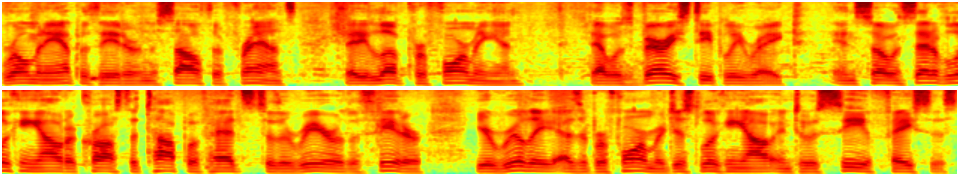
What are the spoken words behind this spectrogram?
Roman amphitheater in the south of France that he loved performing in that was very steeply raked. And so instead of looking out across the top of heads to the rear of the theater, you're really, as a performer, just looking out into a sea of faces.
